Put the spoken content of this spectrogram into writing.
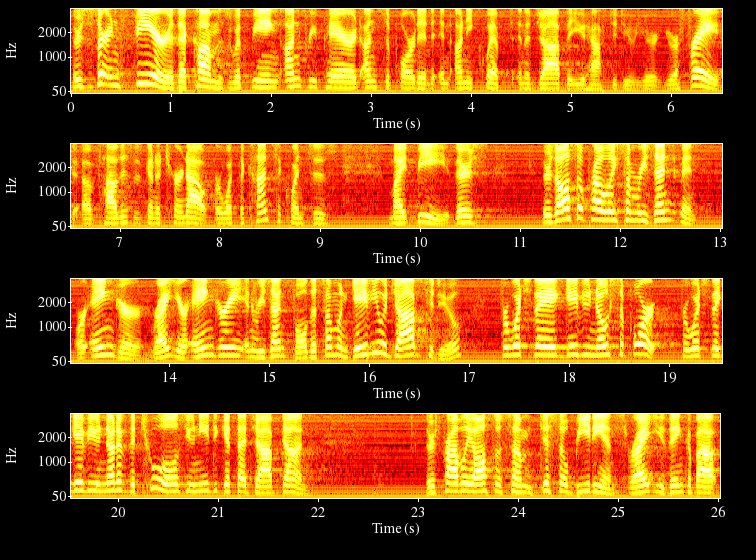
there's a certain fear that comes with being unprepared, unsupported, and unequipped in a job that you have to do. You're, you're afraid of how this is going to turn out or what the consequences might be. There's, there's also probably some resentment or anger, right? You're angry and resentful that someone gave you a job to do for which they gave you no support, for which they gave you none of the tools you need to get that job done. There's probably also some disobedience, right? You think about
